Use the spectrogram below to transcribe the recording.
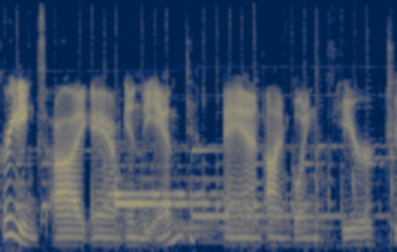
Greetings, I am in the end, and I'm going here to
